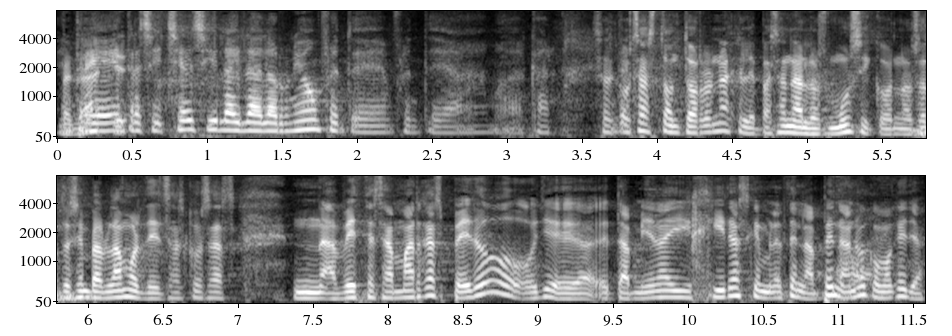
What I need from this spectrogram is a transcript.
Entre, entre Seychelles y la isla de la Reunión, frente, frente a Madagascar. Esas cosas tontorronas que le pasan a los músicos. Nosotros siempre hablamos de esas cosas mm, a veces amargas, pero oye, eh, también hay giras que merecen la pena, ¿no? Como aquella.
